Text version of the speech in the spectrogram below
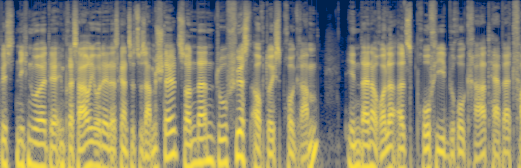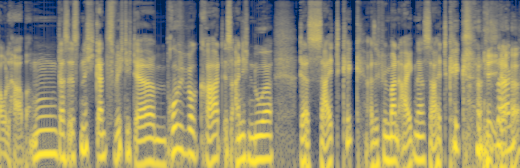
bist nicht nur der Impresario, der das Ganze zusammenstellt, sondern du führst auch durchs Programm in deiner Rolle als Profibürokrat Herbert Faulhaber? Mm, das ist nicht ganz wichtig. Der Profibürokrat ist eigentlich nur der Sidekick. Also ich bin mein eigener Sidekick sozusagen.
